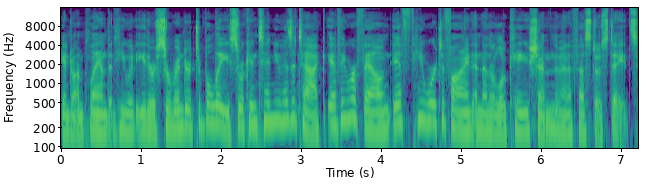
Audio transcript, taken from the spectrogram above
Gendron planned that he would either surrender to police or continue his attack if he were found if he were to find another location. The manifesto states.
